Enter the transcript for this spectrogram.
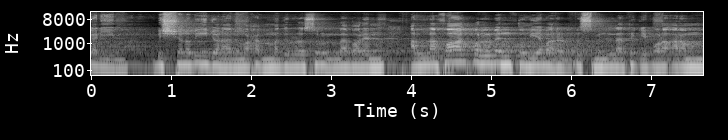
কারিম, বিশ্বনবী জনাব মোহাম্মদুর রসুল্লাহ বলেন, আল্লাহ পাক বলবেন, তুমি এবার বিসমিল্লাহ থেকে পড়া আরম্ভ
